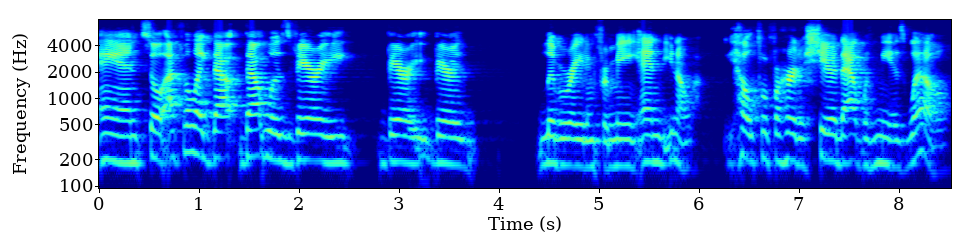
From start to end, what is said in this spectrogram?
And so I feel like that that was very, very, very liberating for me and, you know, helpful for her to share that with me as well.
